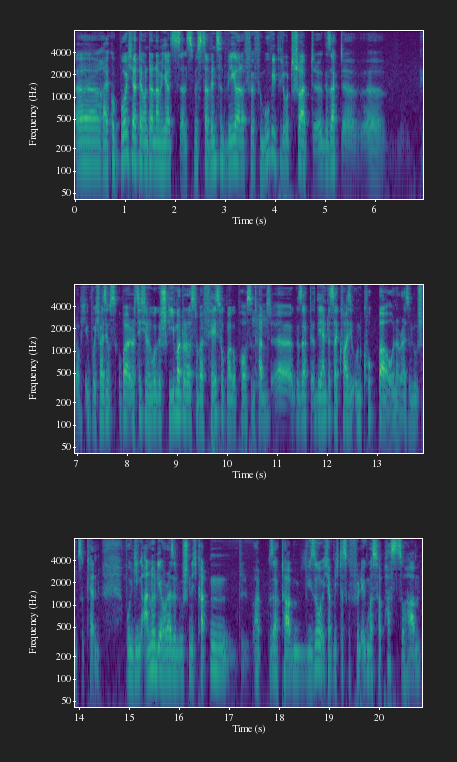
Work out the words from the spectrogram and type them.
äh, äh, Reiko Burchardt, der unter anderem hier als, als Mr. Vincent Vega dafür für Moviepilot schreibt, äh, gesagt, glaube ich, irgendwo, ich weiß nicht, ob er tatsächlich darüber geschrieben hat oder es nur bei Facebook mal gepostet mhm. hat, äh, gesagt, The Endless sei quasi unguckbar, ohne Resolution zu kennen. Wohingegen andere, die auch Resolution nicht kannten, halt gesagt haben, wieso? Ich habe nicht das Gefühl, irgendwas verpasst zu haben.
